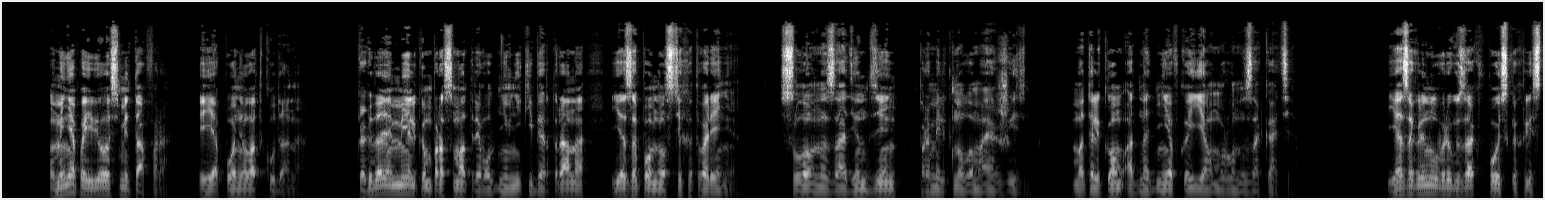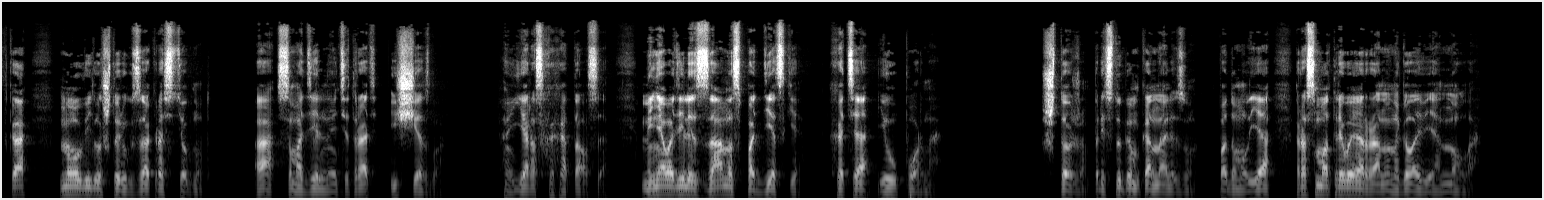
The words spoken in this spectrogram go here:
У меня появилась метафора, и я понял, откуда она. Когда я мельком просматривал дневники Бертрана, я запомнил стихотворение. Словно за один день промелькнула моя жизнь. Мотыльком однодневкой я умру на закате. Я заглянул в рюкзак в поисках листка, но увидел, что рюкзак расстегнут, а самодельная тетрадь исчезла. Я расхохотался. Меня водили за нос по-детски, хотя и упорно. «Что же, приступим к анализу», – подумал я, рассматривая рану на голове Нола.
